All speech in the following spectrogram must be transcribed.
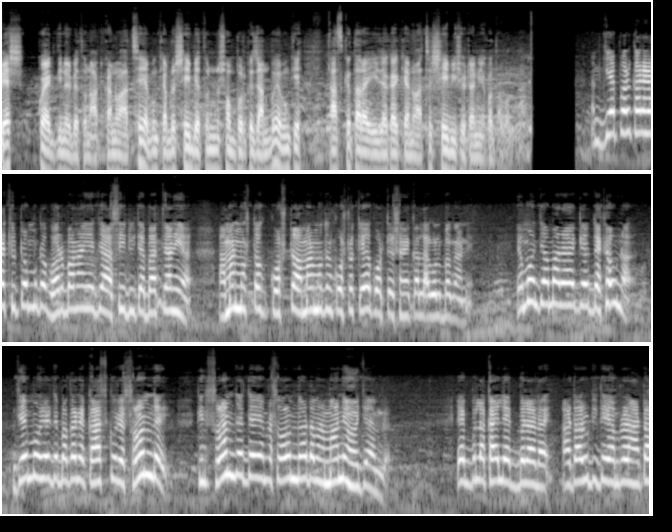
বেশ কয়েকদিনের বেতন আটকানো আছে এবং কি আমরা সেই বেতন সম্পর্কে জানব এবং কি আজকে তারা এই জায়গায় কেন আছে সেই বিষয়টা নিয়ে কথা বলব। যে প্রকার একটা ছোটো মোটো ঘর বানাইয়ে যে আসি দুইটা বাচ্চা নিয়ে আমার মস্ত কষ্ট আমার মতন কষ্ট কে করতেছে একা লাগল বাগানে। এমন যে আমার কেউ দেখেও না যে মহিলাদের বাগানে কাজ করে শ্রম দেয় কিন্তু শ্রম যে দেয় আমরা শ্রম দেওয়াটা আমার মানে হয়ে যায় আমরা। একবেলা খাইলে একবেলা নাই আটা রুটি দেয় আমরা আটা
